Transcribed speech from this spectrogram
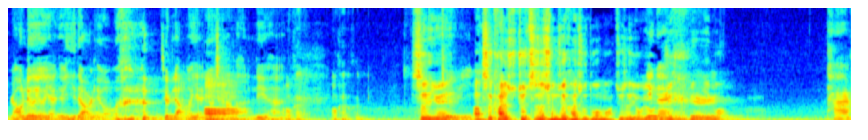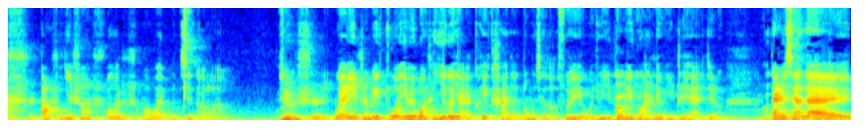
然后另一个眼睛一点零，就两个眼睛差的啊很厉害。OK OK OK，是因为啊是看就只是纯粹看书多吗？就是有有具体的病因是吗？他是当时医生说的是什么，我也不记得了。嗯就是我也一直没做，因为我是一个眼可以看见东西的，所以我就一直没管另一只眼睛。但是现在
